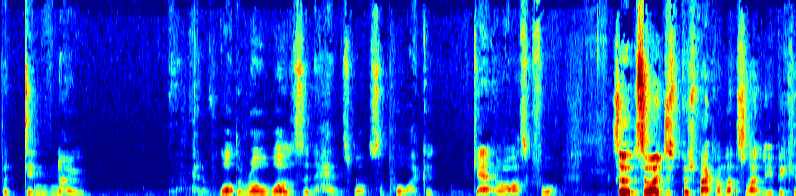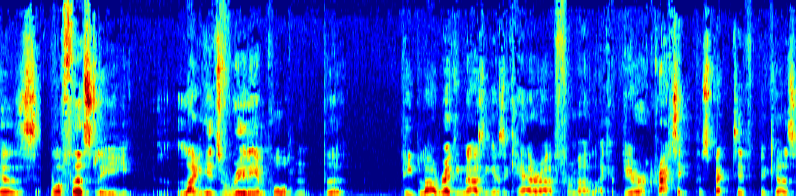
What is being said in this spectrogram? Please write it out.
but didn't know kind of what the role was and hence what support I could get or ask for. So, so I just push back on that slightly because, well, firstly, like it's really important that people are recognizing as a carer from a like a bureaucratic perspective because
